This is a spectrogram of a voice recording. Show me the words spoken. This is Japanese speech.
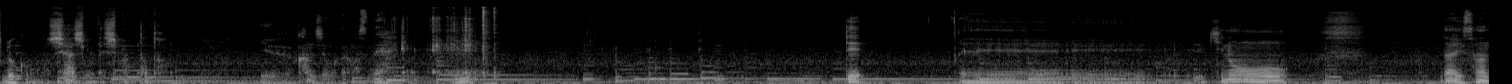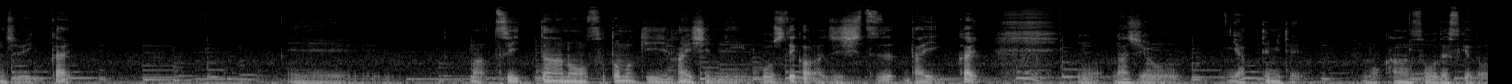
録音し始めてしまったという感じでございますね。うん、で、えー、昨日第31回まあ、ツイッターの外向き配信にこうしてから実質第1回のラジオをやってみての感想ですけど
